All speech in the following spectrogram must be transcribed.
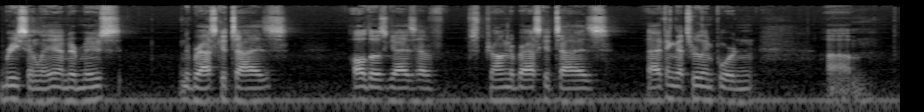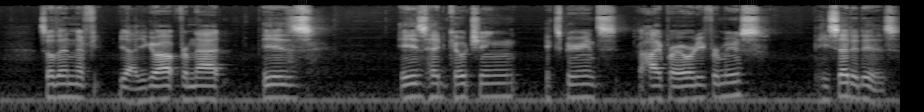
recently under Moos? Nebraska ties. All those guys have strong Nebraska ties. I think that's really important. Um, so then, if yeah, you go out from that, is is head coaching experience a high priority for Moos? He said it is.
